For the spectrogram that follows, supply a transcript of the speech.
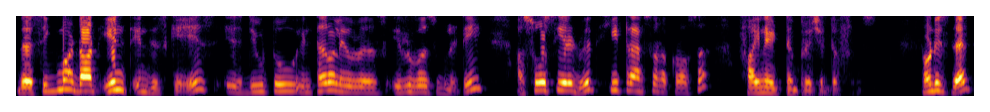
the sigma dot int in this case is due to internal irreversibility associated with heat transfer across a finite temperature difference. Notice that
